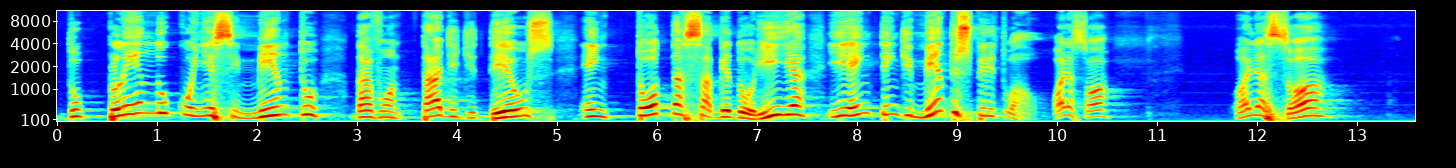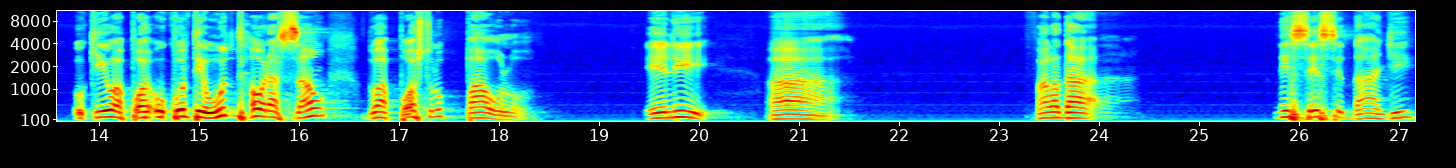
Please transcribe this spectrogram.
do pleno conhecimento da vontade de Deus em toda sabedoria e entendimento espiritual. Olha só, olha só o que o, o conteúdo da oração do apóstolo Paulo. Ele ah, fala da necessidade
